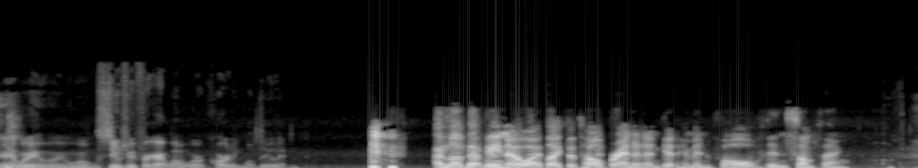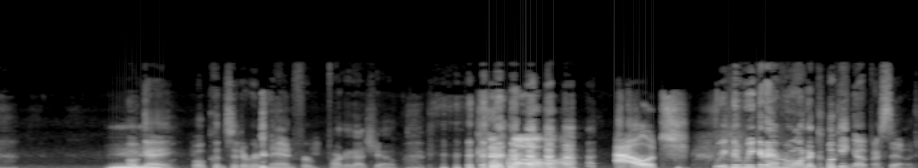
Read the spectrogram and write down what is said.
And we're, we're, we'll, as soon as we figure out when we're recording, we'll do it. I love that. Let me we're- know. I'd like to tell Brandon and get him involved in something. Mm. Okay, we'll consider him man for part of that show. Aw, ouch. we could we could have him on a cooking episode.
